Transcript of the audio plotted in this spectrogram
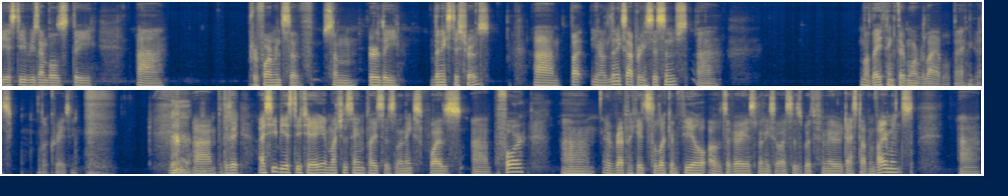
Bsd resembles the uh, performance of some early linux distros um, but you know linux operating systems uh, well they think they're more reliable but i think that's a little crazy um, but they say I see BSDTA in much the same place as Linux was uh, before. Um, it replicates the look and feel of the various Linux OSs with familiar desktop environments. Uh,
